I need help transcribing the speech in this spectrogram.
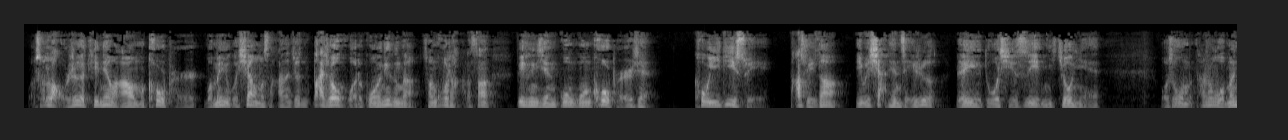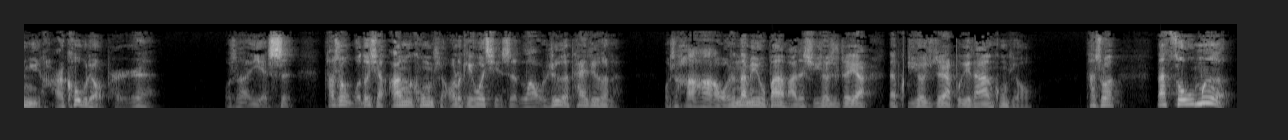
我说老热，天天晚上我们扣盆儿我们有个项目啥呢？就是大小伙子光腚子穿裤衩子上卫生间咣咣扣盆儿去，扣一地水打水仗。因为夏天贼热，人也多，寝室也你胶黏。我说我们，他说我们女孩扣不了盆儿啊。我说也是，他说我都想安个空调了，给我寝室老热太热了。我说哈哈，我说那没有办法，这学校就这样，那学校就这样，不给咱安空调。他说那周末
